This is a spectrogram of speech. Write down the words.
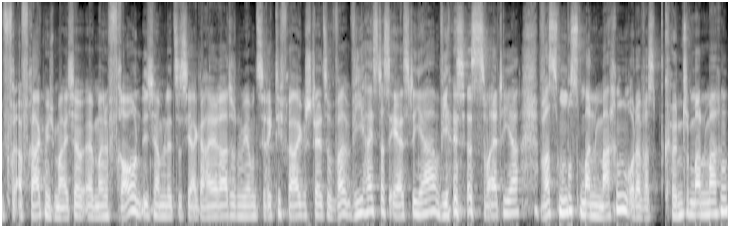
frag mich mal. Ich hab, äh, meine Frau und ich haben letztes Jahr geheiratet und wir haben uns direkt die Frage gestellt: so, wie heißt das erste Jahr? Wie heißt das zweite Jahr? Was muss man machen oder was könnte man machen?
